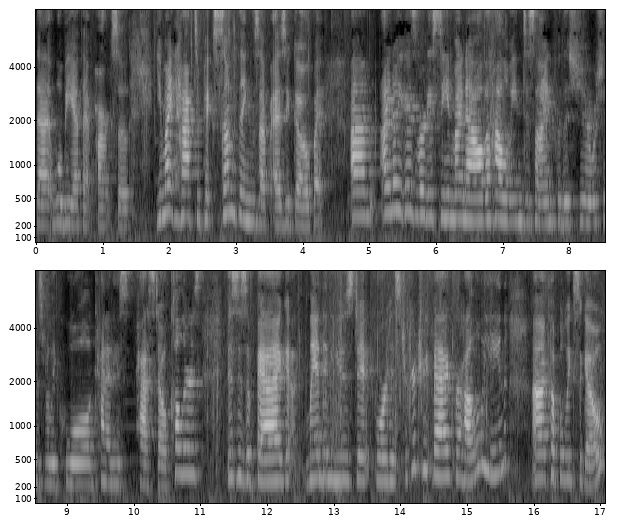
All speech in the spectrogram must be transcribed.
that will be at that park, so you might have to pick some things up as you go. But um, I know you guys have already seen by now the Halloween design for this year, which is really cool, and kind of these pastel colors. This is a bag. Landon used it for his trick-or-treat bag for Halloween uh, a couple weeks ago.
